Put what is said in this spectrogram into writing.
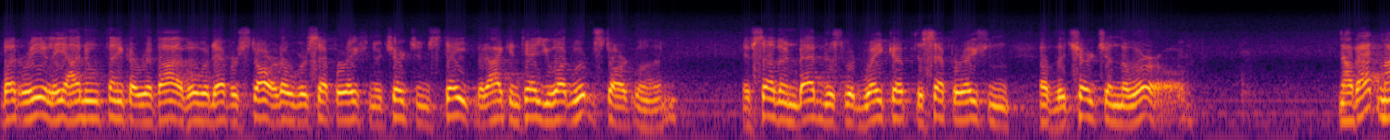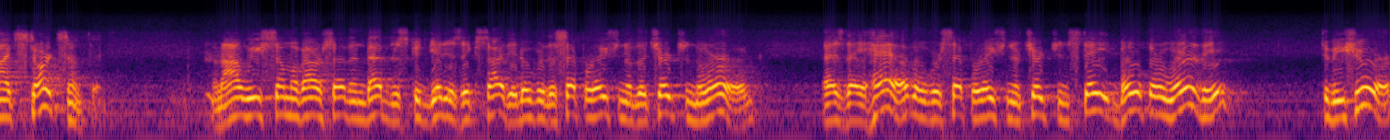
But really, I don't think a revival would ever start over separation of church and state, but I can tell you what would start one. If Southern Baptists would wake up to separation of the church and the world. Now that might start something. And I wish some of our Southern Baptists could get as excited over the separation of the church and the world as they have over separation of church and state. Both are worthy, to be sure.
